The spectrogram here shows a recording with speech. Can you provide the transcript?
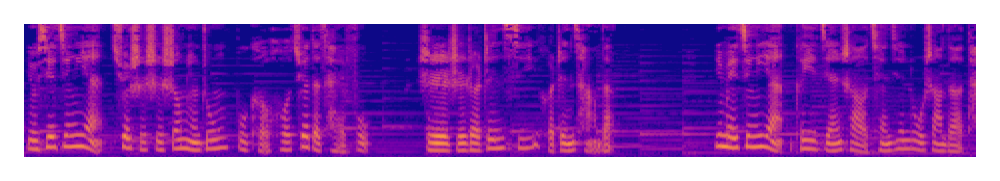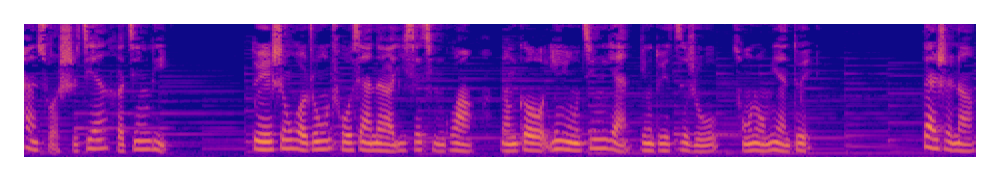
有些经验确实是生命中不可或缺的财富，是值得珍惜和珍藏的，因为经验可以减少前进路上的探索时间和精力。对生活中出现的一些情况，能够应用经验应对自如，从容面对。但是呢，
